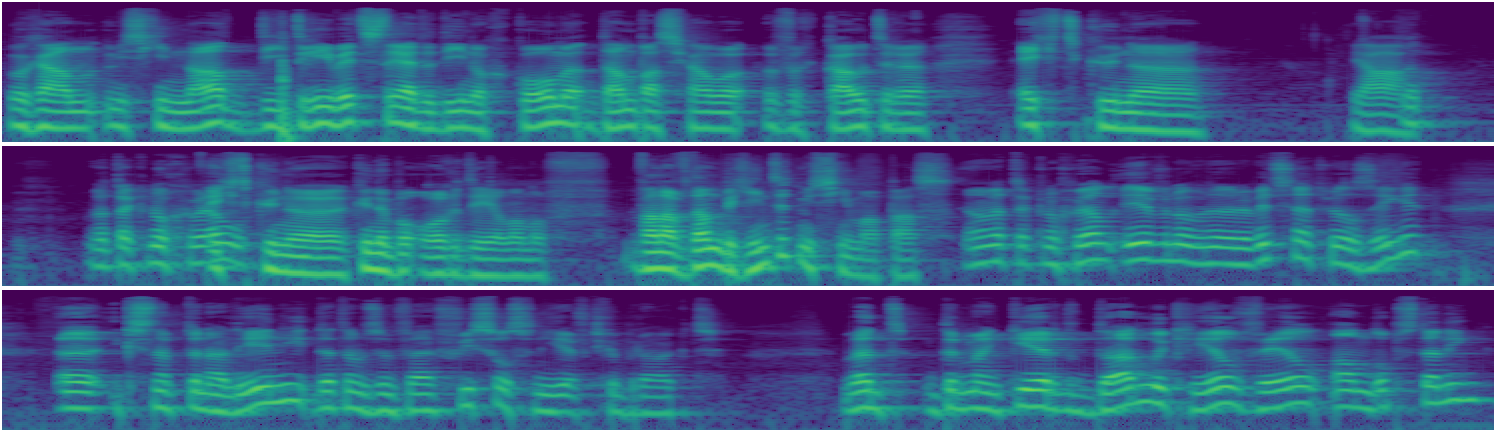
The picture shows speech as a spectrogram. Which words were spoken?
we gaan misschien na die drie wedstrijden die nog komen, dan pas gaan we verkouteren echt kunnen... Ja, wat, ik nog wel... Echt kunnen, kunnen beoordelen. Of, vanaf dan begint het misschien maar pas. En wat ik nog wel even over de wedstrijd wil zeggen... Uh, ik snapte alleen niet dat hij zijn vijf wissels niet heeft gebruikt. Want er mankeerde duidelijk heel veel aan de opstelling.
